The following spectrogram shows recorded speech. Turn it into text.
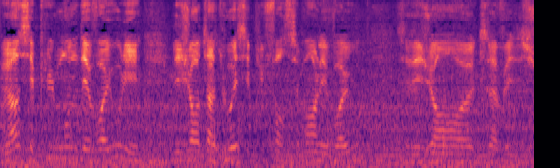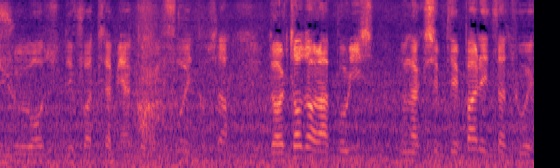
Maintenant, c'est plus le monde des voyous. Les, les gens tatoués, c'est plus forcément les voyous. C'est des gens euh, qui avaient des choses, des fois très bien comme il faut et tout ça. Dans le temps, dans la police, on n'acceptait pas les tatoués.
